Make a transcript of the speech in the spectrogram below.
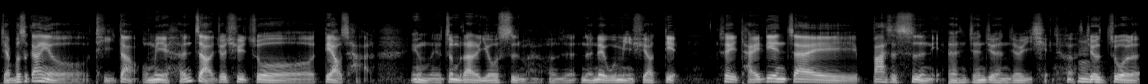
贾博士刚刚有提到，我们也很早就去做调查了，因为我们有这么大的优势嘛，人人类文明需要电，所以台电在八十四年很久很久以前就做了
